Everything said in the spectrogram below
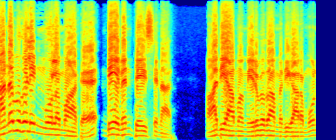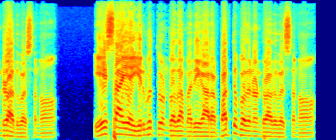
கனவுகளின் மூலமாக தேவன் பேசினார். ஆதியாமம் இருபதாம் அதிகாரம் மூன்றாவது வசனம் ஏசாய இருபத்தி ஒன்பதாம் அதிகாரம் பத்து பதினொன்றாவது வசனம்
